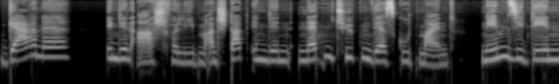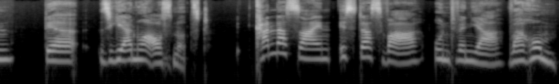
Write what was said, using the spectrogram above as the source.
gerne in den Arsch verlieben, anstatt in den netten Typen, der es gut meint. Nehmen Sie den, der sie ja nur ausnutzt. Kann das sein? Ist das wahr? Und wenn ja, warum?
